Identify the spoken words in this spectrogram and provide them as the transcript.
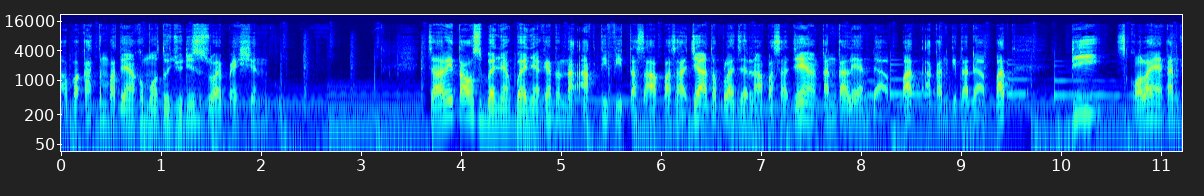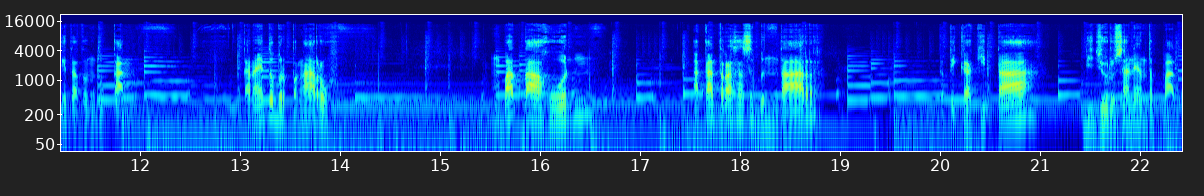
Apakah tempat yang aku mau tuju ini sesuai passionku? Cari tahu sebanyak-banyaknya tentang aktivitas apa saja atau pelajaran apa saja yang akan kalian dapat, akan kita dapat di sekolah yang akan kita tentukan. Karena itu berpengaruh. Empat tahun akan terasa sebentar ketika kita di jurusan yang tepat.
